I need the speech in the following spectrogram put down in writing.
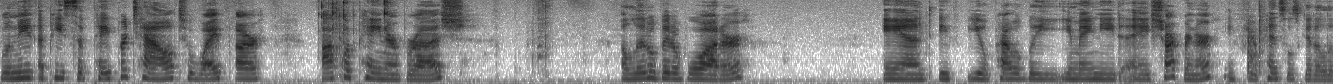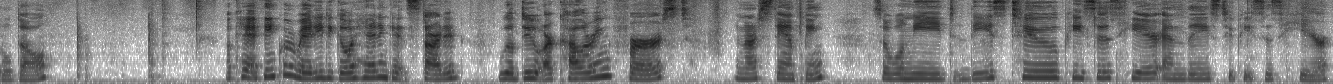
We'll need a piece of paper towel to wipe our aqua painter brush, a little bit of water, and if you'll probably you may need a sharpener if your pencils get a little dull okay I think we're ready to go ahead and get started we'll do our coloring first and our stamping So we'll need these two pieces here and these two pieces here.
